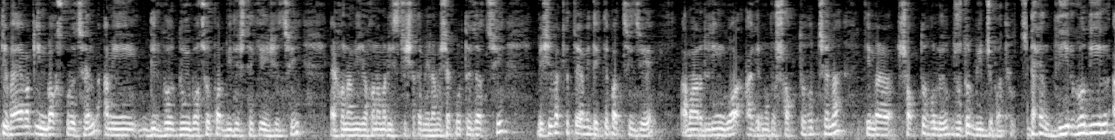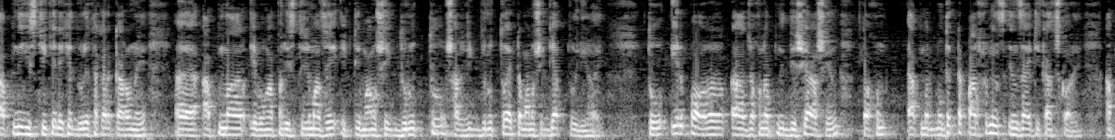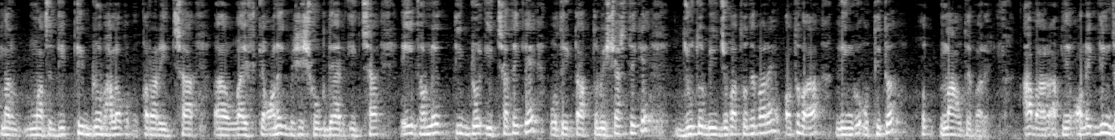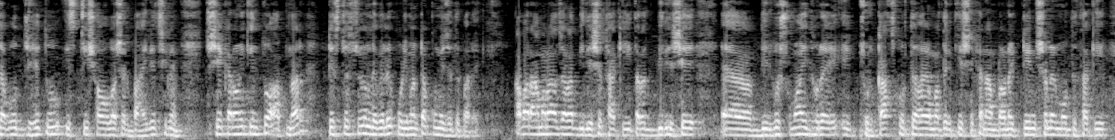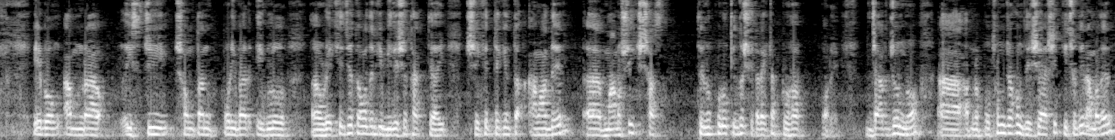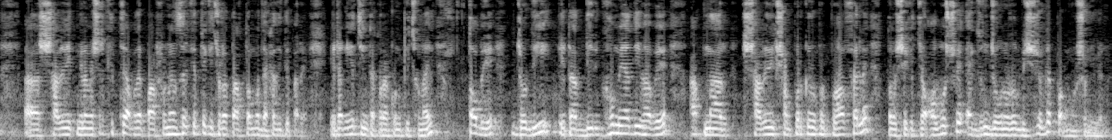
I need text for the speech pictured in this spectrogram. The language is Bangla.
একটি ভাই আমাকে ইনবক্স করেছেন, আমি দীর্ঘ দুই বছর পর বিদেশ থেকে এসেছি। এখন আমি যখন আমার স্ত্রীর সাথে মেলামেশা করতে যাচ্ছি, বেশিরভাগ ক্ষেত্রে আমি দেখতে পাচ্ছি যে আমার লিঙ্গ আগের মতো শক্ত হচ্ছে না, কিংবা শক্ত হলেও দ্রুত বীর্যপাত হচ্ছে। দেখেন, দীর্ঘদিন আপনি স্ত্রীকে রেখে দূরে থাকার কারণে আপনার এবং আপনার স্ত্রীর মাঝে একটি মানসিক দূরত্ব, শারীরিক দূরত্ব, একটা মানসিক গ্যাপ তৈরি হয়। তো এরপর যখন আপনি দেশে আসেন, তখন আপনার মধ্যে একটা পারফরমেন্স এনজাইটি কাজ করে। আপনার মাঝে তীব্র ভালো করার ইচ্ছা ওয়াইফকে অনেক বেশি সুখ দেওয়ার ইচ্ছা, এই ধরনের তীব্র ইচ্ছা থেকে, অতিরিক্ত আত্মবিশ্বাস থেকে দ্রুত বীর্যপাত হতে পারে অথবা লিঙ্গ উত্থিত না হতে পারে। আবার আপনি অনেক দিন যাবৎ যেহেতু স্ত্রী সহবাসের বাইরে ছিলেন, সে কারণে কিন্তু আপনার টেস্টোস্টেরন লেভেলের পরিমাণটা কমে যেতে পারে। আবার আমরা যারা বিদেশে থাকি, তারা বিদেশে দীর্ঘ সময় ধরে এই কাজ করতে হয় আমাদেরকে, সেখানে আমরা অনেক টেনশনের মধ্যে থাকি এবং আমরা স্ত্রী, সন্তান, পরিবার এগুলো রেখে যেহেতু আমাদেরকে বিদেশে থাকতে হয়, সেক্ষেত্রে কিন্তু আমাদের মানসিক স্বাস্থ্য স্বাস্থ্যের উপরও কিন্তু সেটার একটা প্রভাব পড়ে। যার জন্য আমরা প্রথম যখন দেশে আসি, কিছুদিন আমাদের শারীরিক মেলামেশার ক্ষেত্রে, আমাদের পারফরমেন্সের ক্ষেত্রে কিছুটা তারতম্য দেখা দিতে পারে। এটা নিয়ে চিন্তা করার কোনো কিছু নাই। তবে যদি এটা দীর্ঘমেয়াদীভাবে আপনার শারীরিক সম্পর্কের উপর প্রভাব ফেলে, তবে সেক্ষেত্রে অবশ্যই একজন যৌন রোগ বিশেষজ্ঞের পরামর্শ নেবেন।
